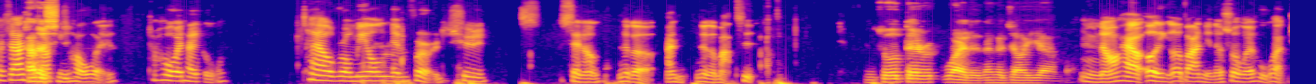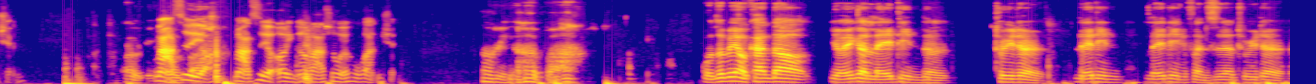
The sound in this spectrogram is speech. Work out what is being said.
还是他只停后卫？他后卫太多，他要 Romeo Langford 去 send 到那个安那个马刺，你说 Derek White 的那个交易案吗？嗯，然后还有二零二八年的顺位互换权，马刺有马刺有二零二八是维护安全，二零二八。我这边有看到有一个雷霆的 Twitter，雷霆雷霆粉丝的 Twitter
